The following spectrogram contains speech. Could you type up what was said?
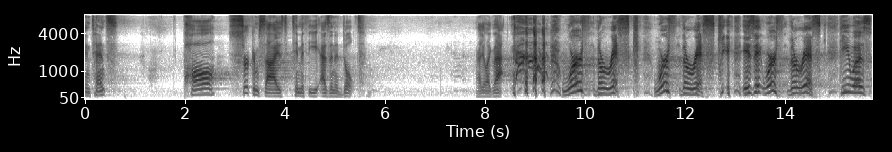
intense. Paul circumcised Timothy as an adult. How do you like that? worth the risk. Worth the risk. Is it worth the risk? He was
